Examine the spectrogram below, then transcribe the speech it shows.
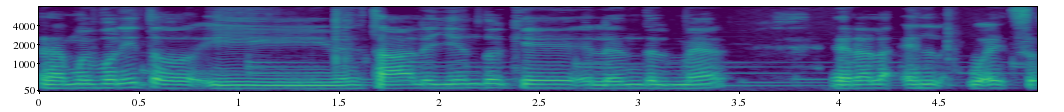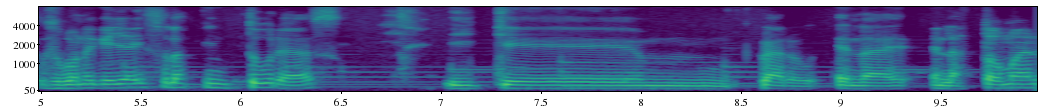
era muy bonito y estaba leyendo que el Endelmer era la- el- se supone que ella hizo las pinturas y que, mm, claro, en, la- en las tomas,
